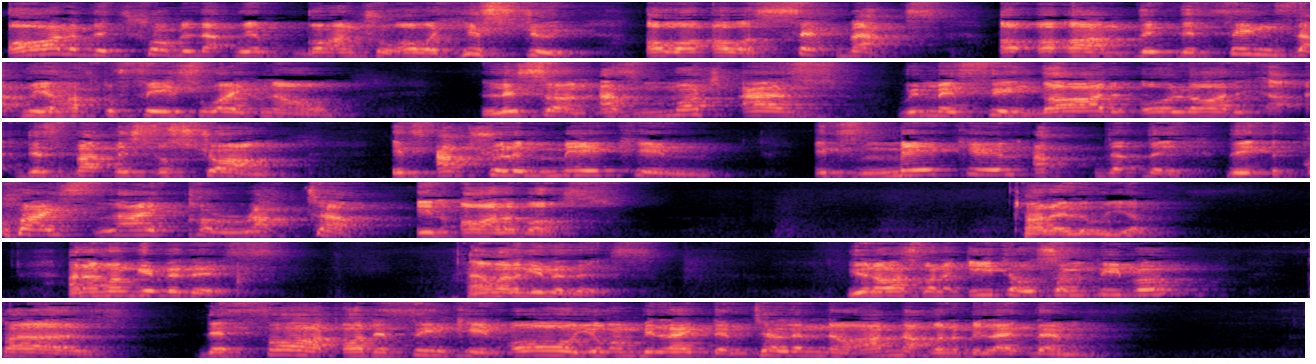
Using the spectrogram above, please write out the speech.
all of the trouble that we have gone through, our history, our, our setbacks, um, the, the things that we have to face right now, listen, as much as we may think, God, oh Lord, uh, this battle is so strong, it's actually making, it's making a, the, the, the Christ-like character in all of us. Hallelujah. And I'm going to give you this. I'm going to give you this. You know what's going to eat out some people? Because the thought or the thinking, oh, you're going to be like them. Tell them, no, I'm not going to be like them.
